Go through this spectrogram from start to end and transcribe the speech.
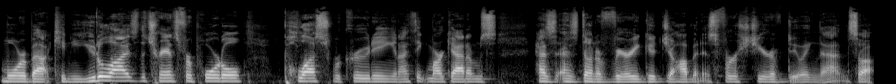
more about can you utilize the transfer portal plus recruiting and I think Mark Adams has has done a very good job in his first year of doing that. And so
